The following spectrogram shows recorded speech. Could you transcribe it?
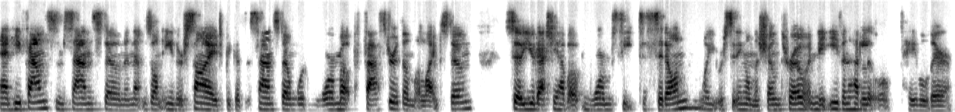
And he found some sandstone and that was on either side because the sandstone would warm up faster than the limestone. So you'd actually have a warm seat to sit on while you were sitting on the Shone throne. And it even had a little table there.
